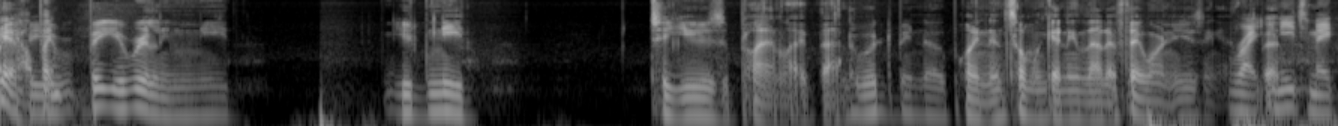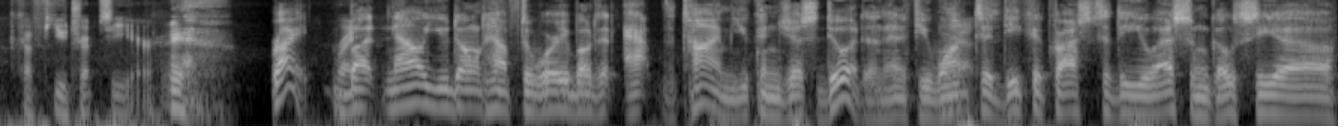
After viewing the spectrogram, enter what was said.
Yeah, but you, but you really need you'd need to use a plan like that. There would be no point in someone getting that if they weren't using it. Right. But- you need to make a few trips a year. yeah. Right. Right. But now you don't have to worry about it at the time. You can just do it. And then if you want Yes. to deke across to the U.S. and go see a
